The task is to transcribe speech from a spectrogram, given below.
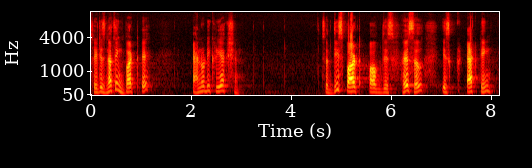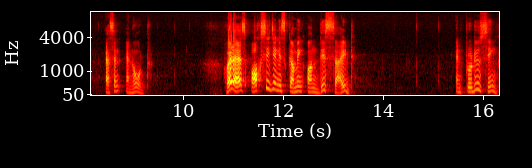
So, it is nothing but a anodic reaction. So, this part of this vessel is acting as an anode, whereas oxygen is coming on this side and producing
